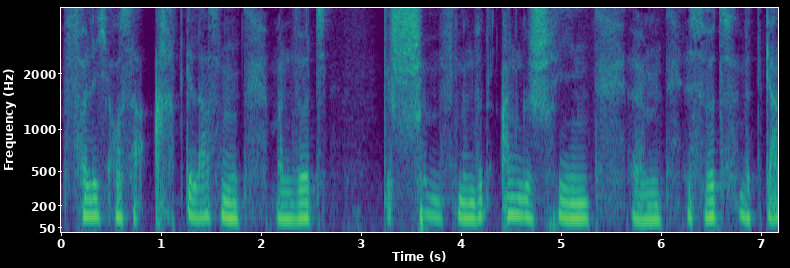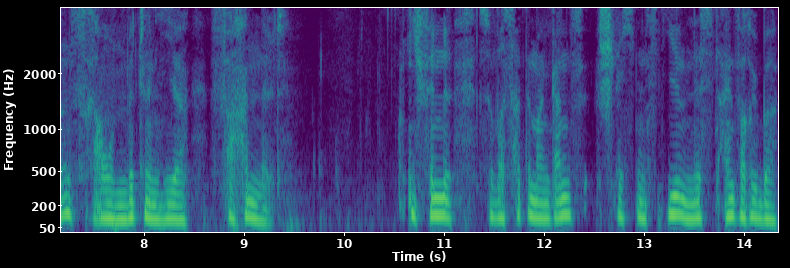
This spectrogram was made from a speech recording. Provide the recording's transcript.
völlig außer Acht gelassen. Man wird geschimpft, man wird angeschrien. Ähm, es wird mit ganz rauen Mitteln hier verhandelt. Ich finde, sowas hatte man ganz schlechten Stil und lässt einfach über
